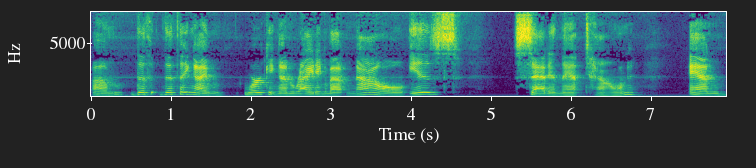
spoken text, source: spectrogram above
Um, the the thing I'm working on writing about now is set in that town, and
